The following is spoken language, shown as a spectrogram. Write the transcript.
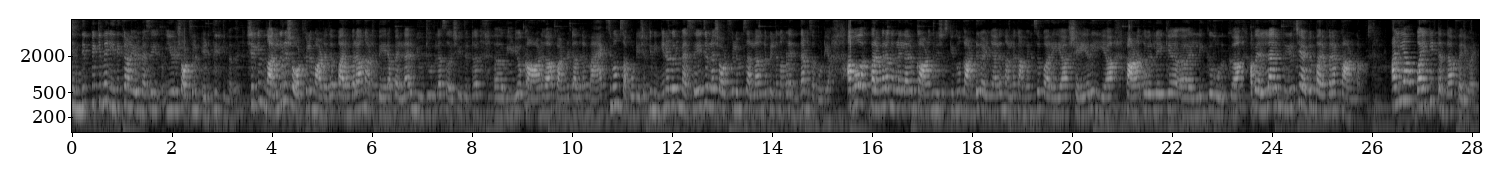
ചിന്തിപ്പിക്കുന്ന രീതിക്കാണ് ഈ ഒരു മെസ്സേജ് ഈ ഒരു ഷോർട്ട് ഫിലിം എടുത്തിരിക്കുന്നത്. ശരിക്കും നല്ലൊരു ഷോർട്ട് ഫിലിമാണിത് പരമ്പര എന്നാണ് പേര്. അപ്പൊ എല്ലാവരും യൂട്യൂബിൽ സെർച്ച് ചെയ്തിട്ട് വീഡിയോ കാണുക കണ്ടിട്ട് അതിനെ മാക്സിമം സപ്പോർട്ട് ചെയ്യുക. ശരിക്കും ഇങ്ങനെയുള്ള ഒരു മെസ്സേജ് ഉള്ള ഷോർട്ട് ഫിലിംസ് അല്ലാതെ പിന്നെ നമ്മൾ എന്താണ് സപ്പോർട്ട് ചെയ്യുക അപ്പോൾ പരമ്പര നിങ്ങൾ എല്ലാവരും കാണുമെന്ന് വിശ്വസിക്കുന്നു. കണ്ടു കഴിഞ്ഞാൽ നല്ല കമൻസ് പറയുക ഷെയർ ചെയ്യുക കാണാത്തവരിലേക്ക് ലിങ്ക് കൊടുക്കുക. അപ്പോൾ എല്ലാവരും തീർച്ചയായിട്ടും പരമ്പര കാണണം. അളിയ വൈകിട്ട് എന്താ പരിപാടി?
